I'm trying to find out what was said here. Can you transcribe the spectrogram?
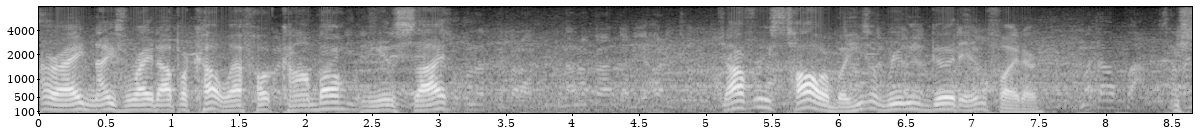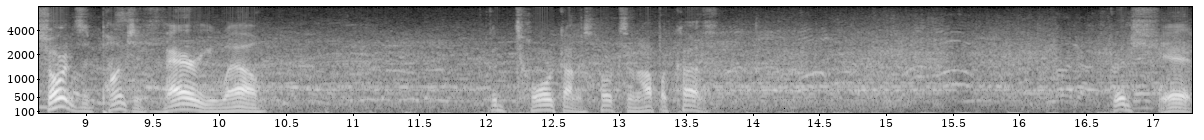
all right, nice right uppercut, left hook combo on the inside. Jofre's taller, but he's a really good infighter. He shortens his punches very well. Good torque on his hooks and uppercuts. Good shit.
